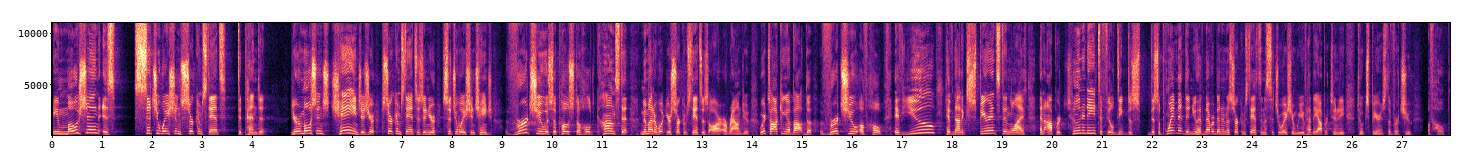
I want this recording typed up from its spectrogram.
Emotion is situation, circumstance dependent. Your emotions change as your circumstances and your situation change. Virtue is supposed to hold constant no matter what your circumstances are around you. We're talking about the virtue of hope. If you have not experienced in life an opportunity to feel deep dis- disappointment, then you have never been in a circumstance, in a situation where you've had the opportunity to experience the virtue of hope.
